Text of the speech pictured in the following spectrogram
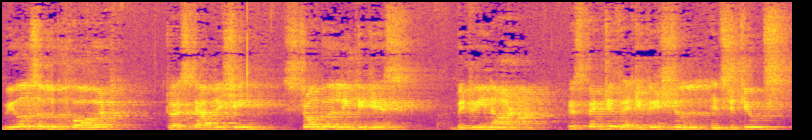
we also look forward to establishing stronger linkages between our respective educational institutes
